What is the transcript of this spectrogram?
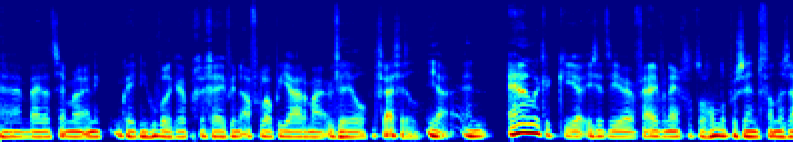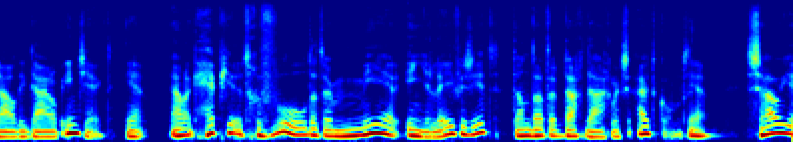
uh, bij dat seminar. En ik, ik, weet niet hoeveel ik heb gegeven in de afgelopen jaren, maar veel. Vrij veel. Ja, en elke keer is het weer 95 tot 100 procent van de zaal die daarop incheckt. Ja. Namelijk heb je het gevoel dat er meer in je leven zit dan dat er dagdagelijks uitkomt. Ja. Zou je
